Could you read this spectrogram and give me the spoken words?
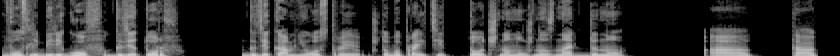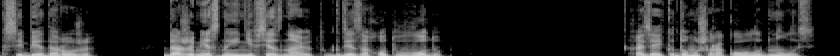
Возле берегов, где торф, где камни острые, чтобы пройти, точно нужно знать дно. А так себе дороже. Даже местные не все знают, где заход в воду. Хозяйка дома широко улыбнулась.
